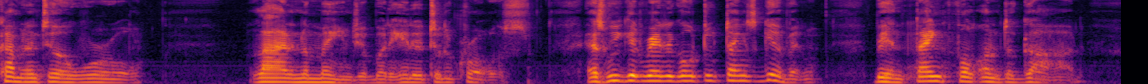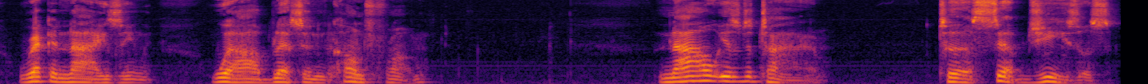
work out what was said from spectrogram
coming into a world lying in the manger but headed to the cross, as we get ready to go through Thanksgiving, being thankful unto God, recognizing where our blessing comes from. Now is the time to accept Jesus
